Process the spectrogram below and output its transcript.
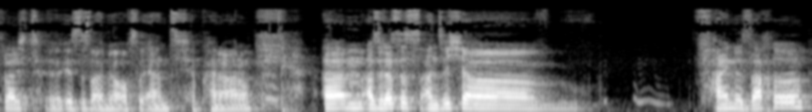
vielleicht äh, ist es einem ja auch so ernst. Ich habe keine Ahnung. Ähm, also das ist an sich ja feine Sache.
